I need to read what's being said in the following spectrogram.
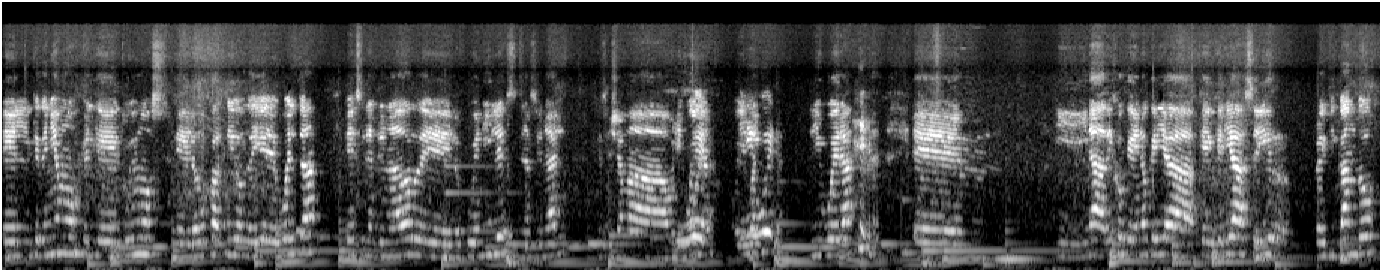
El que teníamos, el que tuvimos eh, los dos partidos de ida y de vuelta, es el entrenador de los juveniles de Nacional, que se llama Orihuela. Y bueno, Ligüera. Y nada, dijo que no quería, que quería seguir practicando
